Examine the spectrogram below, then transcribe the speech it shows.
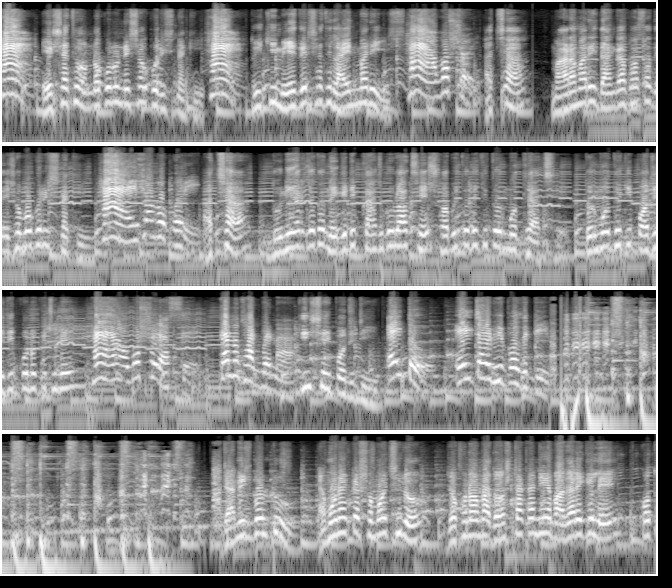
হ্যাঁ। এর সাথে অন্য কোনো নেশাও করিস নাকি? হ্যাঁ। তুই কি মেয়েদের সাথে লাইন মারিস? হ্যাঁ অবশ্যই। আচ্ছা মারামারি দাঙ্গা ফাসাদ এসবও করিস নাকি? হ্যাঁ এইসবও করি। আচ্ছা দুনিয়ার যত নেগেটিভ কাজগুলো আছে সবই তো দেখি তোর মধ্যে আছে। তোর মধ্যে কি পজিটিভ কোনো কিছু নেই? হ্যাঁ অবশ্যই আছে। কেন থাকবে না? কি সেই পজিটিভ এই তো এইচআইভি পজিটিভ জানিস বল্টু এমন একটা সময় ছিল যখন আমরা দশ টাকা নিয়ে বাজারে গেলে কত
